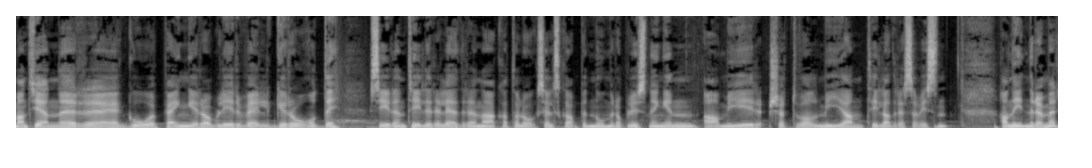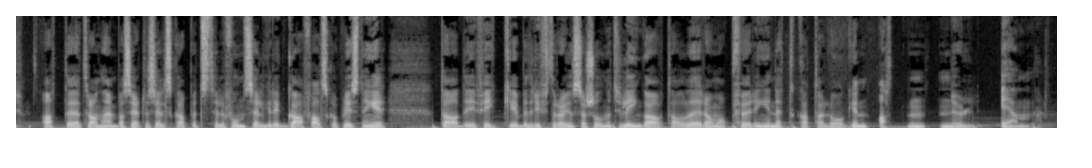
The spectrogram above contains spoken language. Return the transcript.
Man tjener eh, gode penger og blir vel grådig, sier den tidligere lederen av katalogselskapet Nummeropplysningen, Amir Skjøtvold Mian, til Adresseavisen. Han innrømmer at det Trondheim-baserte selskapets telefonselgere ga falske opplysninger da de fikk bedrifter og organisasjoner til å inngå avtaler om oppføring i nettkatalogen 1801.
